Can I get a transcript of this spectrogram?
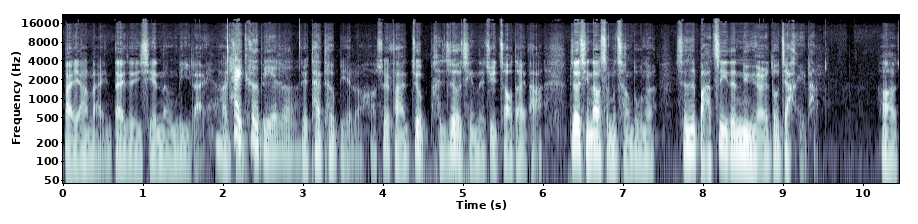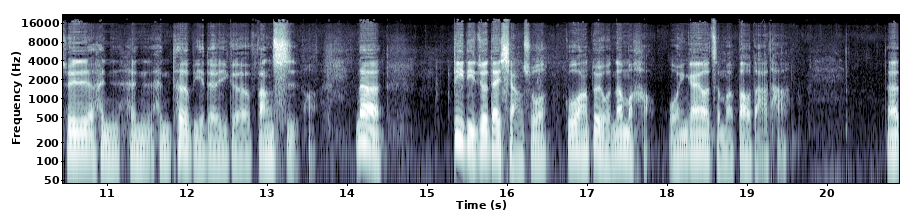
白羊来，带着一些能力来，太特别了，对，太特别了哈。所以反正就很热情的去招待他，热情到什么程度呢？甚至把自己的女儿都嫁给他啊，所以很很很特别的一个方式啊。那弟弟就在想说，国王对我那么好，我应该要怎么报答他？那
